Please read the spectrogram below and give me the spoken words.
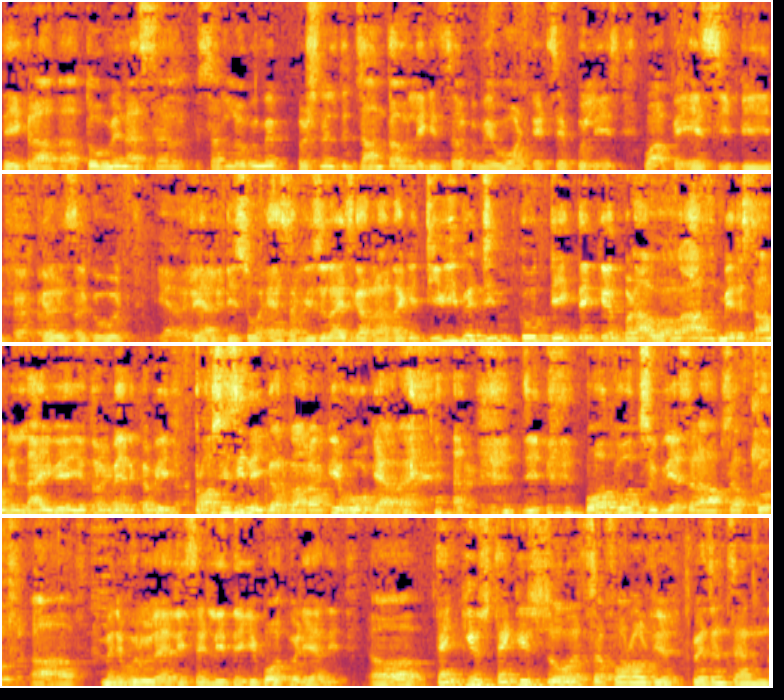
देख रहा था तो मैं ना सर सर लोगों में पर्सनल तो जानता हूँ लेकिन सर को मैं वांटेड से पुलिस वहाँ पे एसीपी सर को वो रियलिटी शो ऐसा विजुलाइज कर रहा था कि टीवी पे जिनको देख देख के बड़ा हुआ आज मेरे सामने लाइव है ये तो मैं कभी प्रोसेस ही नहीं कर पा रहा हूँ कि हो क्या रहा है। जी बहुत बहुत शुक्रिया सर आप सबको। आ, मैंने भूलूला रिसेंटली देखी बहुत बढ़िया थी। Thank you thank you so much sir for all your presence and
